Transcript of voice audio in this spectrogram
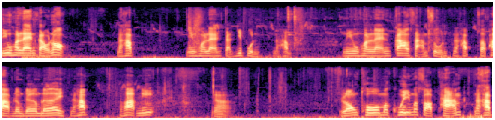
นิวฮอลแลนด์เก่านอกนะครับนิวฮอลแลนด์จากญี่ปุ่นนะครับนิวฮอลแลนด์930 นะครับ สภาพเดิมๆเลยนะครับ สภาพนี้ลองโทรมาคุยมาสอบถามนะครับ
